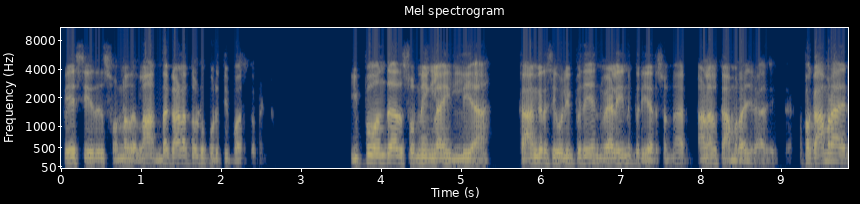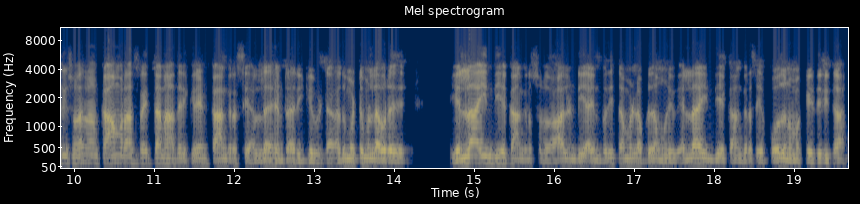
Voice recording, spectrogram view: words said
பேசியது சொன்னதெல்லாம் அந்த காலத்தோடு பொருத்தி பார்க்க வேண்டும். இப்ப வந்து அதை சொன்னீங்களா? இல்லையா? காங்கிரஸை ஒழிப்பதே என் வேலைன்னு பெரியார் சொன்னார். ஆனால் காமராஜர் ஆதரித்தார். அப்ப காமராஜர் சொன்னார் நான் காமராஜரை தான் ஆதரிக்கிறேன் காங்கிரஸை அல்ல என்று அறிக்கை விட்டார். அது மட்டும் இல்ல அவரு எல்லா இந்திய காங்கிரஸ் சொல்லுவார் ஆல் இந்தியா என்பதை தமிழ் அப்படிதான் முடிவு எல்லா இந்திய காங்கிரஸ் எப்போதும் நமக்கு எதிரிதான்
